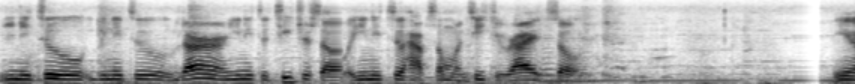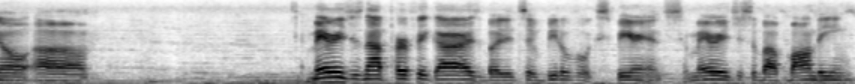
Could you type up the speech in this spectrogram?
You need to you need to learn. You need to teach yourself. You need to have someone teach you, right? So, you know, um, marriage is not perfect, guys, but it's a beautiful experience. Marriage is about bonding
